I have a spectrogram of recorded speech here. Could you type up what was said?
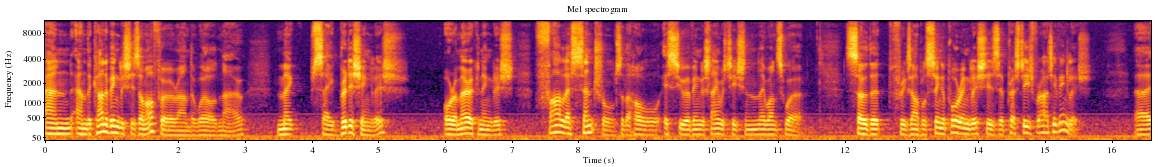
And, and the kind of English is on offer around the world now make, say, British English or American English far less central to the whole issue of English language teaching than they once were so that, for example, Singapore English is a prestige variety of English. Uh,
